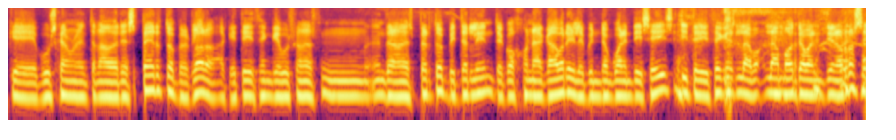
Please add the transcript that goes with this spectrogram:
que buscan un entrenador experto, pero claro, aquí te dicen que buscan un entrenador experto, Peter Lin te coge una cabra y le pinta un 46 y te dice que es la, la moto Valentino Rossi.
